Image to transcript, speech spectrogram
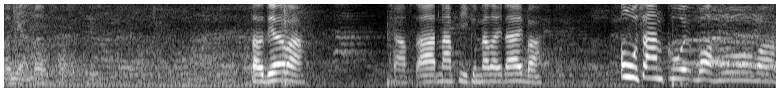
តែមានដងខោទៅទៀតបាទចាប់ស្អាតណាស់ពីកណ្ដាប់ដៃដៃបាទអ៊ូសានគួយបោះលោបាទ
